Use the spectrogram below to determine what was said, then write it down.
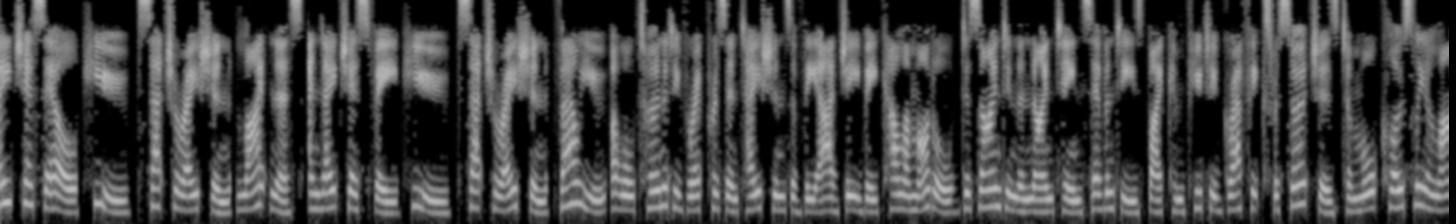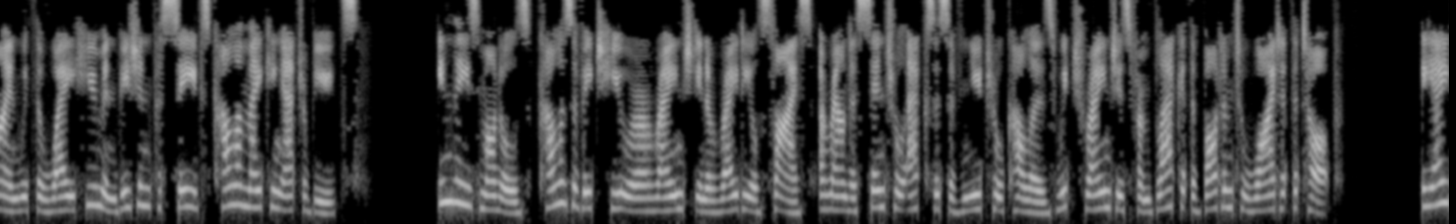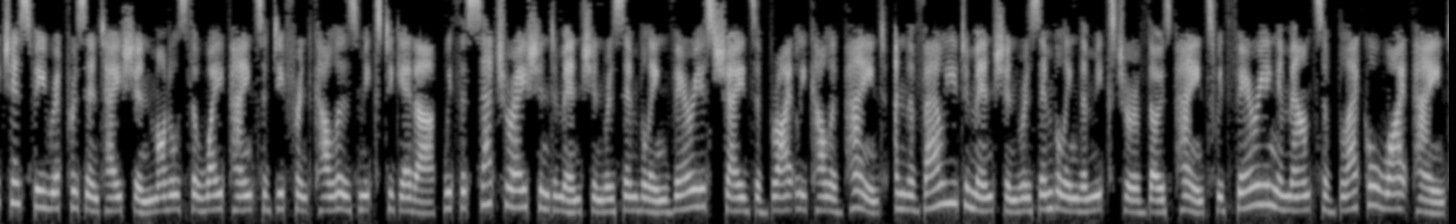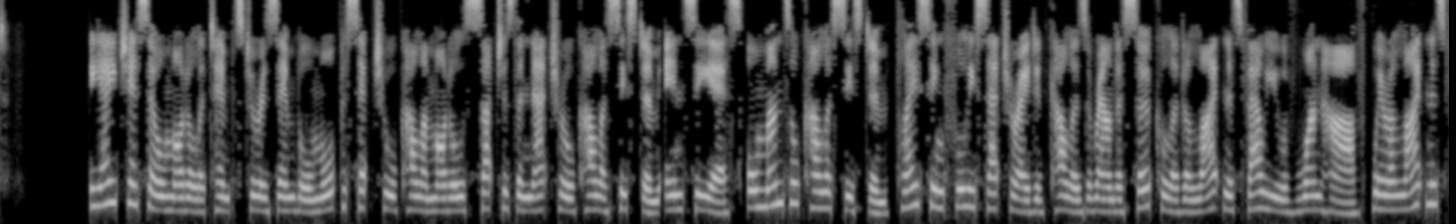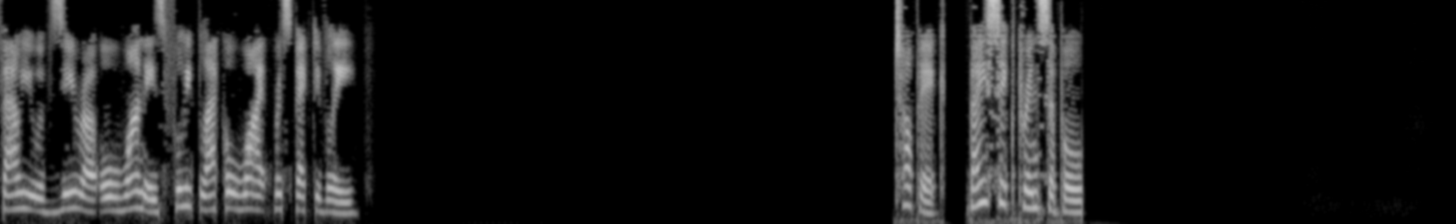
HSL hue, saturation, lightness, and HSV hue, saturation, value are alternative representations of the RGB color model, designed in the 1970s by computer graphics researchers to more closely align with the way human vision perceives color-making attributes. In these models, colors of each hue are arranged in a radial slice, around a central axis of neutral colors which ranges from black at the bottom to white at the top. The HSV representation models the way paints of different colors mix together, with the saturation dimension resembling various shades of brightly colored paint, and the value dimension resembling the mixture of those paints with varying amounts of black or white paint. The HSL model attempts to resemble more perceptual color models such as the Natural Color System NCS, or Munsell Color System, placing fully saturated colors around a circle at a lightness value of 1 half, where a lightness value of 0 or 1 is fully black or white, respectively. Topic. Basic principle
